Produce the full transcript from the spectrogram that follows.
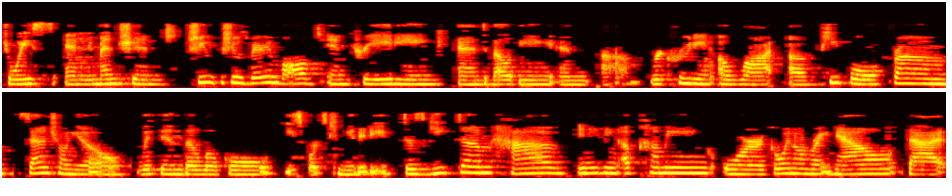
Joyce, and we mentioned she she was very involved in creating and developing and um, recruiting a lot of people from San Antonio within the local esports community. Does Geekdom have anything upcoming or going on right now that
